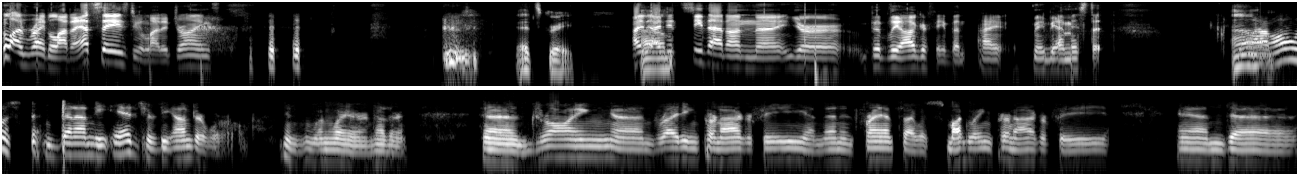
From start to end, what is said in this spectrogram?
Write a lot of essays, do a lot of drawings. That's great. I, I Um, didn't see that on uh, your bibliography, but I maybe I missed it. Well, I've Um, always been been on the edge of the underworld in one way or another. Uh, drawing and writing pornography, and then in France I was smuggling pornography. And uh,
